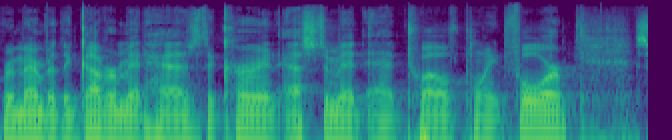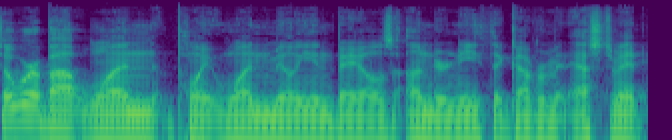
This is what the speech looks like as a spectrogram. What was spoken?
Remember, the government has the current estimate at 12.4, so we're about 1.1 million bales underneath the government estimate.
